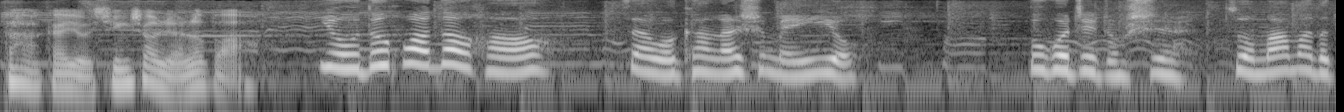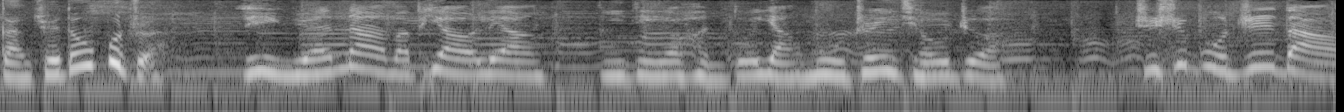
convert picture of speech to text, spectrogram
大概有心上人了吧？有的话倒好，在我看来是没有。不过这种事，做妈妈的感觉都不准。令媛那么漂亮，一定有很多仰慕追求者，只是不知道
